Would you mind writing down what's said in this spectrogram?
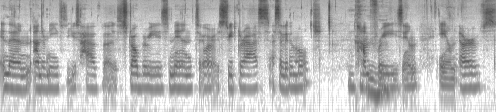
And then underneath you have uh, strawberries, mint, or sweet grass as a living mulch, Mm-hmm. comfreys, and and herbs.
